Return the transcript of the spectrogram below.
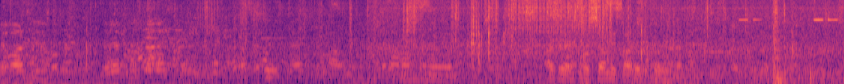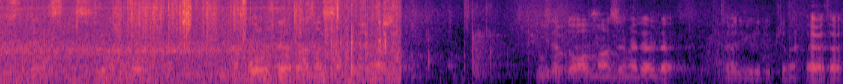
Ne var ne yok? Evet muhtarım. Nasıl keyifler? Arkadaşlar sosyal mesafe dikkat edin. Bir de doğal malzemelerle e, yürüdük değil mi? Evet evet.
